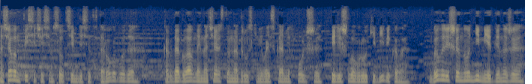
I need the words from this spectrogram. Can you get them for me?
началом 1772 года, когда главное начальство над русскими войсками в Польше перешло в руки Бибикова, было решено немедленно же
